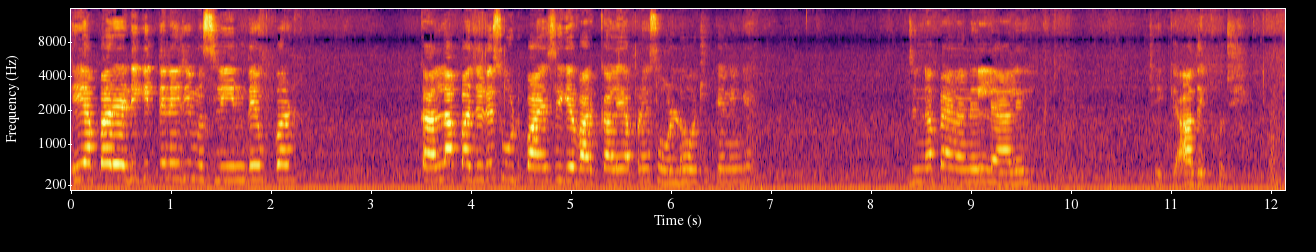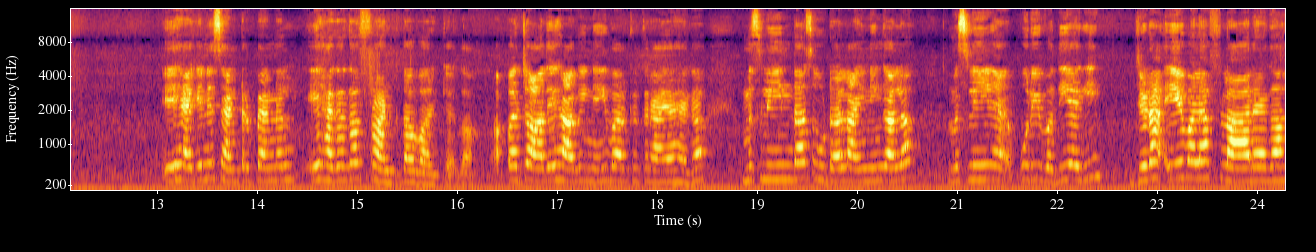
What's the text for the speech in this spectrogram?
ਇਹ ਆਪਾਂ ਰੈਡੀ ਕੀਤੇ ਨੇ ਜੀ ਮਸਲੀਨ ਦੇ ਉੱਪਰ। ਕੱਲ ਆਪਾਂ ਜਿਹੜੇ ਸੂਟ ਪਾਏ ਸੀਗੇ ਵਰਕ ਵਾਲੇ ਆਪਣੇ ਸੋਲਡ ਹੋ ਚੁੱਕੇ ਨੇਗੇ। ਜਿੰਨਾ ਭੈਣਾਂ ਨੇ ਲੈ ਲਏ। ਠੀਕ ਹੈ ਆ ਦੇਖੋ ਜੀ। ਇਹ ਹੈਗੇ ਨੇ ਸੈਂਟਰ ਪੈਨਲ ਇਹ ਹੈਗਾਗਾ ਫਰੰਟ ਦਾ ਵਰਕ ਹੈਗਾ। ਆਪਾਂ ਜ਼ਿਆਦਾ ਹੈਵੀ ਨਹੀਂ ਵਰਕ ਕਰਾਇਆ ਹੈਗਾ। ਮਸਲੀਨ ਦਾ ਸੂਟ ਆ ਲਾਈਨਿੰਗ ਵਾਲਾ। ਮਸਲੀਨ ਪੂਰੀ ਵਧੀਆ ਹੈਗੀ। ਜਿਹੜਾ ਇਹ ਵਾਲਾ ਫਲਾਰ ਹੈਗਾ,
